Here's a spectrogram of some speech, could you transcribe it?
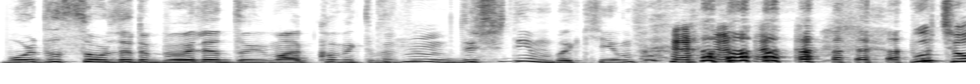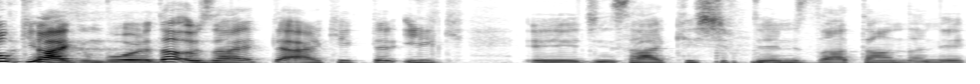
Bu arada soruları böyle duymak komik. Hmm, düşüneyim bakayım. Bu çok yaygın bu arada. Özellikle erkekler ilk e, cinsel keşiflerini zaten hani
